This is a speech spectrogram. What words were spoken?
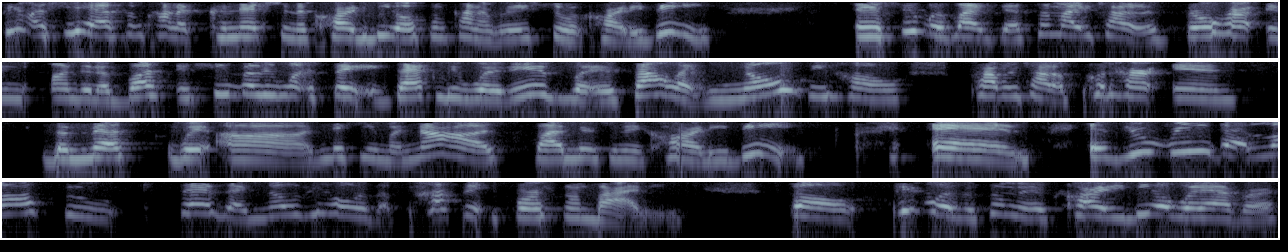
seemed like she had some kind of connection to Cardi B or some kind of relationship with Cardi B. And she was like that. Somebody tried to throw her in under the bus, and she really to say exactly what it is, but it sounded like Nosy Heaux probably tried to put her in the mess with uh Nicki Minaj by mentioning Cardi B. And if you read that lawsuit, it says that Nosy Heaux is a puppet for somebody. So people is assuming it's Cardi B or whatever,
